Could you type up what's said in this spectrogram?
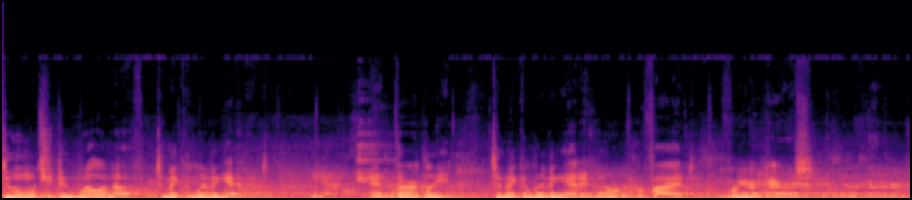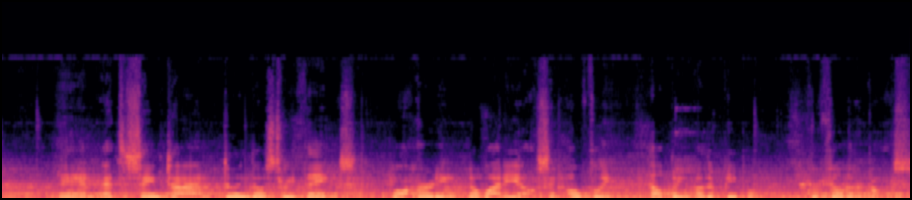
doing what you do well enough to make a living at it, and thirdly, to make a living at it in order to provide for your heirs. And at the same time, doing those three things while hurting nobody else and hopefully helping other people fulfill their goals.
